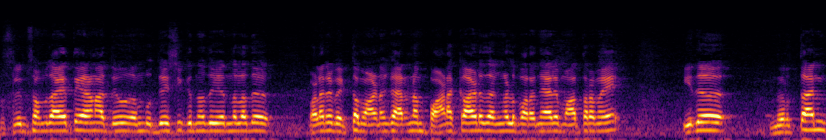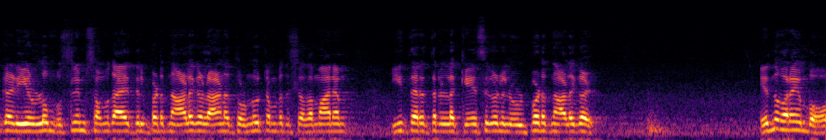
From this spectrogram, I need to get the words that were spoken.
മുസ്ലിം സമുദായത്തെയാണ് അദ്ദേഹം ഉദ്ദേശിക്കുന്നത് എന്നുള്ളത് വളരെ വ്യക്തമാണ്. കാരണം പാണക്കാട് തങ്ങൾ പറഞ്ഞാൽ മാത്രമേ ഇത് നിർത്താൻ കഴിയുള്ളൂ. മുസ്ലിം സമുദായത്തിൽപ്പെടുന്ന ആളുകളാണ് തൊണ്ണൂറ്റൊമ്പത് ശതമാനം ഈ തരത്തിലുള്ള കേസുകളിൽ ഉൾപ്പെടുന്ന ആളുകൾ. എന്ന് പറയുമ്പോൾ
